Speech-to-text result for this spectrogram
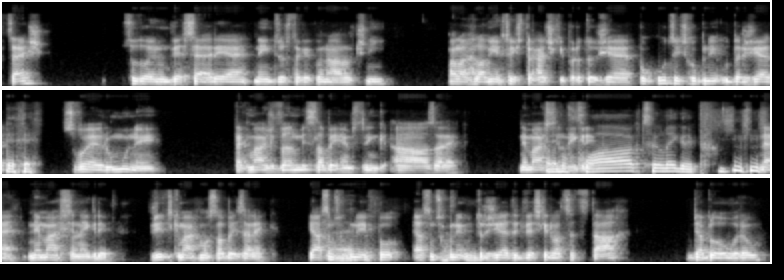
chceš, jsou to jenom dvě série, není to dost tak jako náročný, ale hlavně chceš trhačky, protože pokud jsi schopný udržet svoje rumuny, tak máš velmi slabý hamstring a zadek. Nemáš Nebo silný grip. Fakt silný grip. ne, nemáš silný grip. Vždycky máš moc slabý zadek. Já jsem schopný, po, já jsem schopný udržet 220 stáh double overu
